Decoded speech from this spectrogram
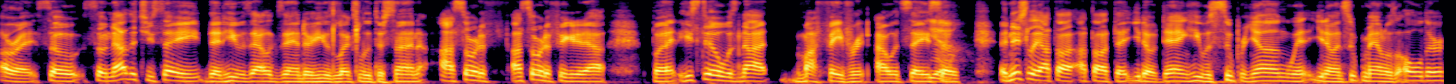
All right. So so now that you say that he was Alexander, he was Lex Luthor's son, I sort of I sort of figured it out, but he still was not my favorite, I would say. Yeah. So initially I thought I thought that, you know, dang, he was super young when you know, and Superman was older,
